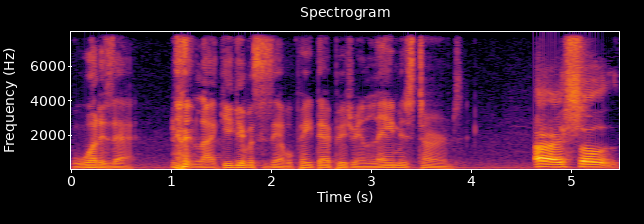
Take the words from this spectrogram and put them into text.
what is that? like you give us an example, paint that picture in layman's terms. All right, so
